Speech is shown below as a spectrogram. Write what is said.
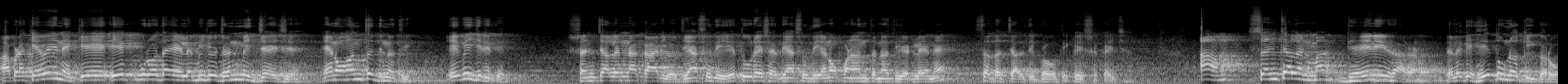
આપણે કહેવાય ને કે એક પૂરો થાય એટલે બીજો જન્મી જ જાય છે. એનો અંત જ નથી. એવી જ રીતે સંચાલનના કાર્યો જ્યાં સુધી હેતુ રહેશે, ત્યાં સુધી એનો પણ અંત નથી એટલે એને સતત ચાલતી પ્રવૃત્તિ કહી શકાય છે. આમ સંચાલનમાં ધ્યેય નિર્ધારણ એટલે કે હેતુ નક્કી કરો,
